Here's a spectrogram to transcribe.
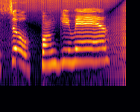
So funky, man.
